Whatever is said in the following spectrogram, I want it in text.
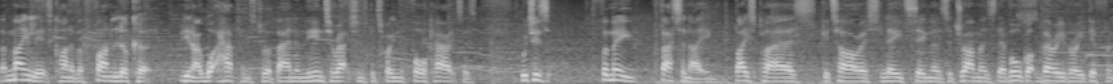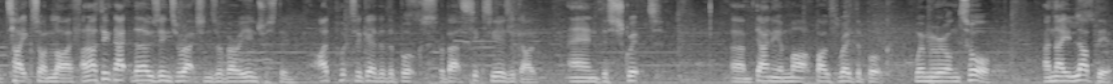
But mainly it's kind of a fun look at, you know, what happens to a band and the interactions between the four characters, which is for me, fascinating. Bass players, guitarists, lead singers, the drummers, they've all got very, very different takes on life. And I think that those interactions are very interesting. I put together the books about six years ago, and the script, um, Danny and Mark both read the book when we were on tour, and they loved it.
